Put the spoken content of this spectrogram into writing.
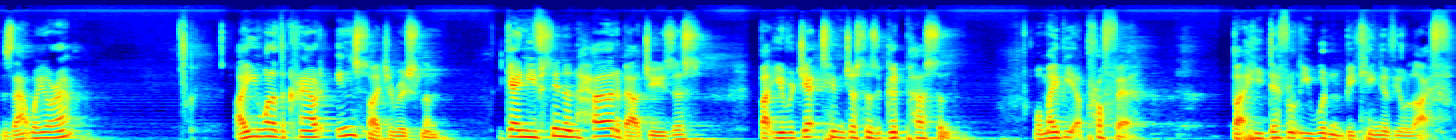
Is that where you're at? Are you one of the crowd inside Jerusalem? Again, you've seen and heard about Jesus, but you reject him just as a good person, or maybe a prophet, but he definitely wouldn't be king of your life.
